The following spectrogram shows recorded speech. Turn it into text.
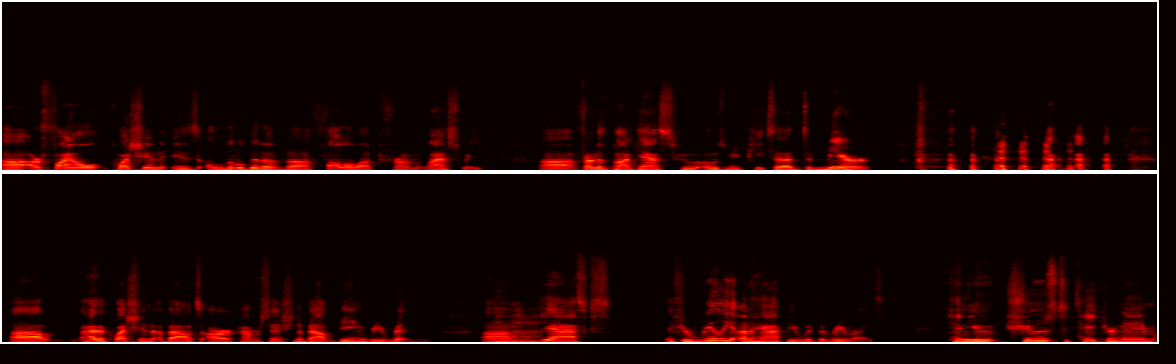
Uh, our final question is a little bit of uh, follow up from last week. Uh, friend of the podcast who owes me pizza, Demir, uh, had a question about our conversation about being rewritten. Um, Ah. He asks if you're really unhappy with the rewrite, can you choose to take your name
